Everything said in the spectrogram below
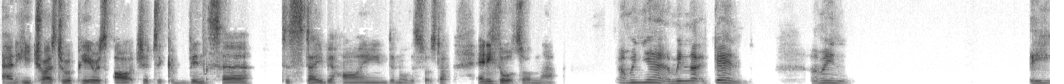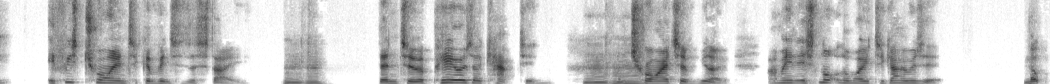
And he tries to appear as Archer to convince her to stay behind and all this sort of stuff. Any thoughts on that? I mean, yeah. I mean, that again. I mean, he if he's trying to convince her to stay, Mm-hmm. then to appear as a captain Mm-hmm. and try to, you know, I mean, it's not the way to go, is it? Nope.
